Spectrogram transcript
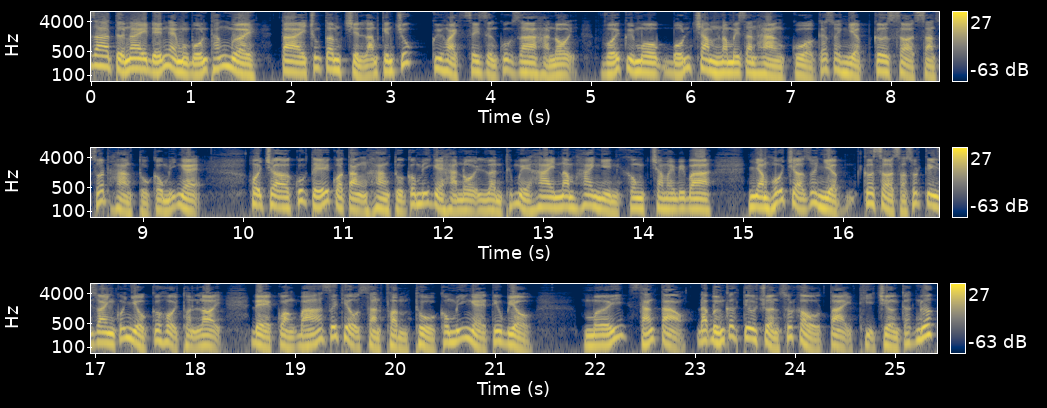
ra từ nay đến ngày 4 tháng 10 tại Trung tâm Triển lãm Kiến trúc Quy hoạch Xây dựng Quốc gia Hà Nội với quy mô 450 gian hàng của các doanh nghiệp cơ sở sản xuất hàng thủ công mỹ nghệ. Hội trợ quốc tế quà tặng hàng thủ công mỹ nghệ Hà Nội lần thứ 12 năm 2023 nhằm hỗ trợ doanh nghiệp, cơ sở sản xuất kinh doanh có nhiều cơ hội thuận lợi để quảng bá giới thiệu sản phẩm thủ công mỹ nghệ tiêu biểu, mới, sáng tạo, đáp ứng các tiêu chuẩn xuất khẩu tại thị trường các nước,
